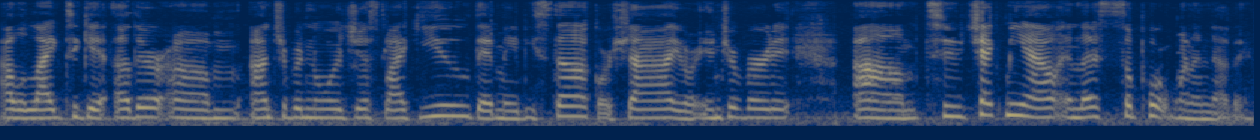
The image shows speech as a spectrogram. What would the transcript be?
I would like to get other um, entrepreneurs just like you that may be stuck or shy or introverted um, to check me out and let's support one another.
